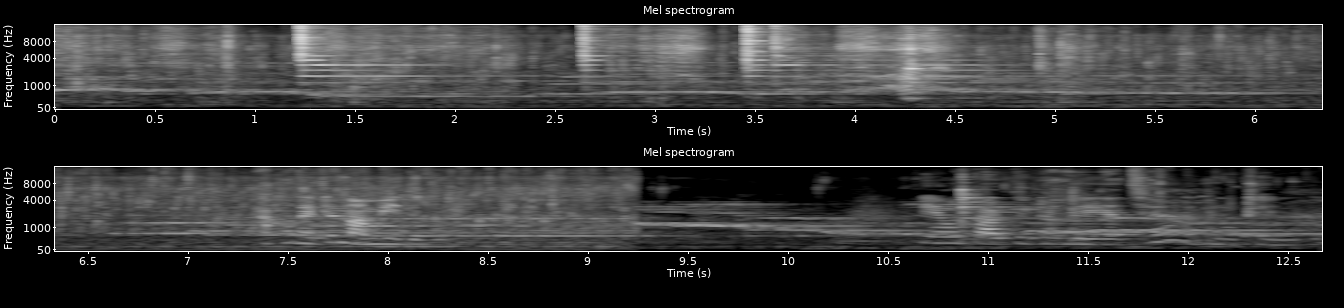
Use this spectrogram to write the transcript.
আছে এখন এটা নামিয়ে দেবো। এই আমার তরকারিটা হয়ে গেছে এখন উঠিয়ে নেব।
